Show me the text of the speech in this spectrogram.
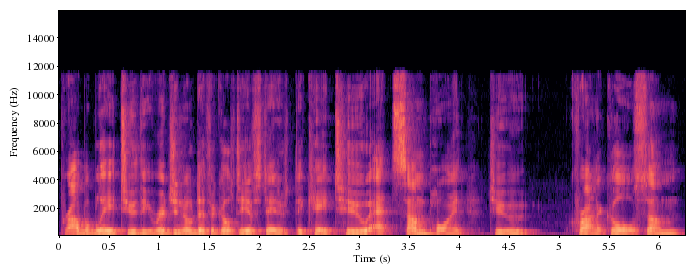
probably to the original difficulty of State of Decay 2 at some point to chronicle some,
